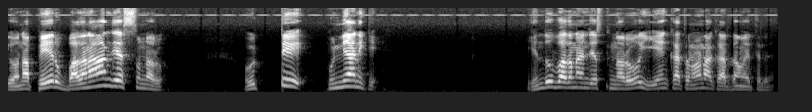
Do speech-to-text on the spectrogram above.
ఇగో నా పేరు బదనాన్ చేస్తున్నారు. ఉట్టి పుణ్యానికి. ఎందుకు బదనాన్ చేస్తున్నారో ఏం కథనో నాకు అర్థమవుతలేదు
